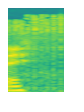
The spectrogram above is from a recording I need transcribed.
Romain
